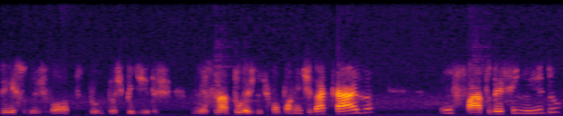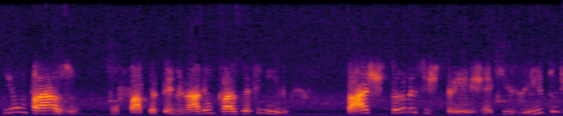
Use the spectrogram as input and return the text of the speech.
terço dos votos, dos pedidos, das assinaturas dos componentes da casa, um fato definido e um prazo, um fato determinado e um prazo definido. Bastando esses três requisitos,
